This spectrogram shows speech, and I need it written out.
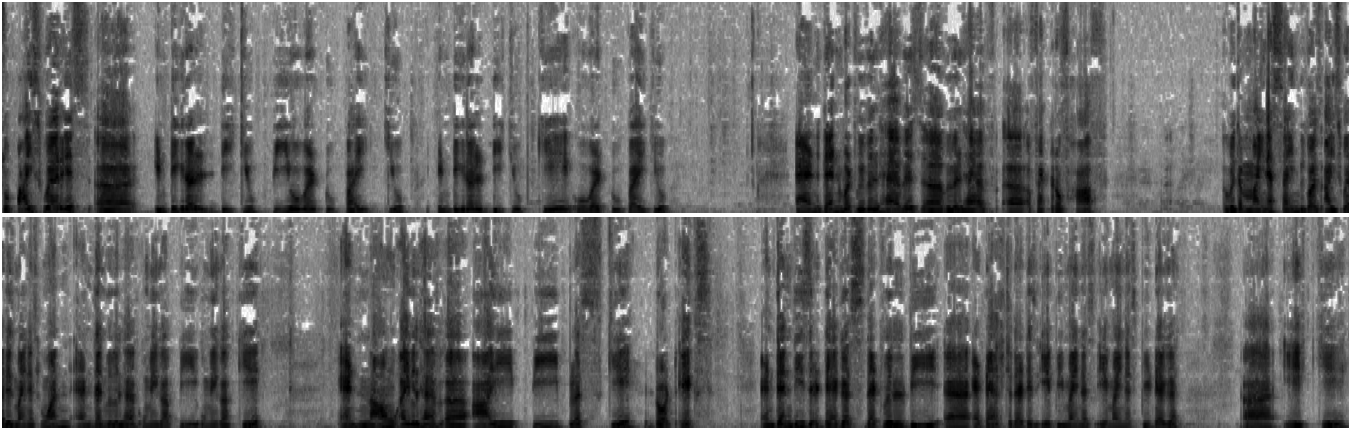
So pi square is uh, integral d cube p over 2 pi cube integral d cube k over 2 pi cube. And then what we will have is uh, we will have uh, a factor of half with a minus sign because i square is minus 1 and then we will have omega p omega k and now I will have uh, i p plus k dot x and then these daggers that will be uh, attached that is ap minus a minus p dagger uh, a k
